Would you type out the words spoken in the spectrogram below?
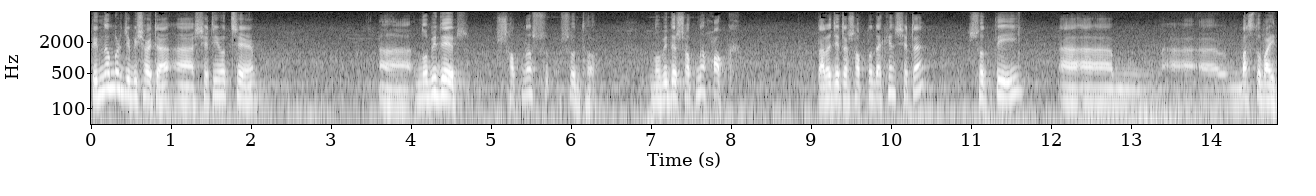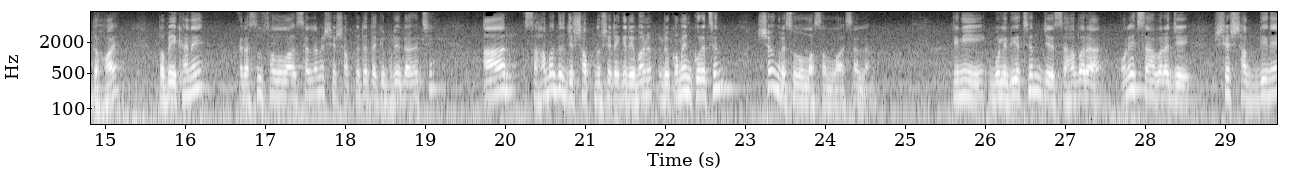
তিন নম্বর যে বিষয়টা সেটি হচ্ছে নবীদের স্বপ্ন শুদ্ধ। নবীদের স্বপ্ন হক। তারা যেটা স্বপ্ন দেখেন, সেটা সত্যিই বাস্তবায়িত হয়। তবে এখানে রাসুল সাল্লাহ সাল্লামের সে স্বপ্নটা তাকে ভুলে দেওয়া হয়েছে। আর সাহাবাদের যে স্বপ্ন, সেটাকে রেকমেন্ড করেছেন স্বয়ং রসুল্লাহ সাল্লাহ সাল্লাম। তিনি বলে দিয়েছেন যে সাহাবারা, অনেক সাহাবারা যে শেষ সাত দিনে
